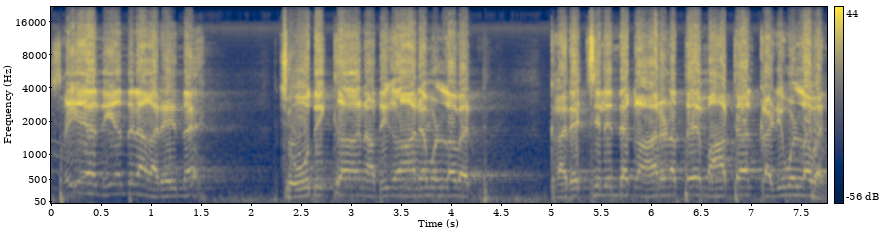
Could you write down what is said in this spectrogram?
സ്ത്രീയെ നീ എന്തിനാ കരയുന്നേ? ചോദിക്കാൻ അധികാരമുള്ളവൻ കരച്ചിലിന്റെ കാരണത്തെ മാറ്റാൻ കഴിവുള്ളവൻ.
